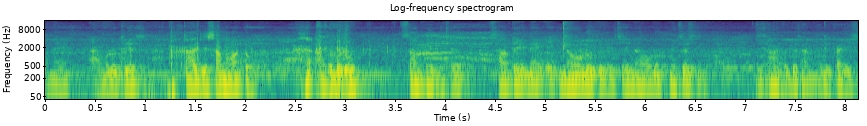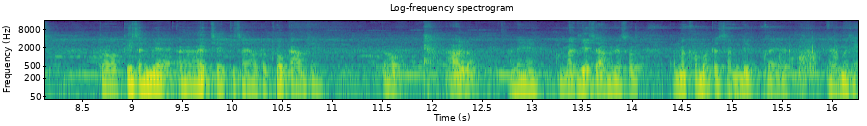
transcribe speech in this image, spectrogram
અને આ બધું જે કાલ જે સામાન આજે બધું સાફ થઈ ગયું છે. સાફ થઈને એક નવો ડુક કર્યો છે નવો ડુક નીચે છે. જે સાથે બે સાંજે દેખાડીશ તો કિચન બી જ છે કિચન આવ્યો તો થોડું કામ છે. તો આવેલો અને હમણાં જે છે સર તમને ખબર છે સંદીપ કઈ ટાઈમ છે.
